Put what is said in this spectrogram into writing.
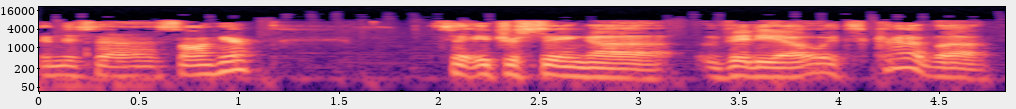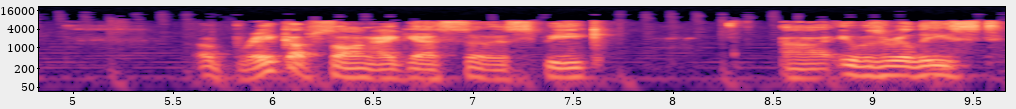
in this uh, song here. It's an interesting uh, video. It's kind of a a breakup song, I guess, so to speak. Uh, it was released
